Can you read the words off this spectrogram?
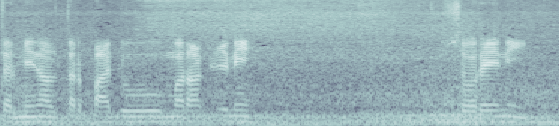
terminal terpadu Merak ini sore ini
